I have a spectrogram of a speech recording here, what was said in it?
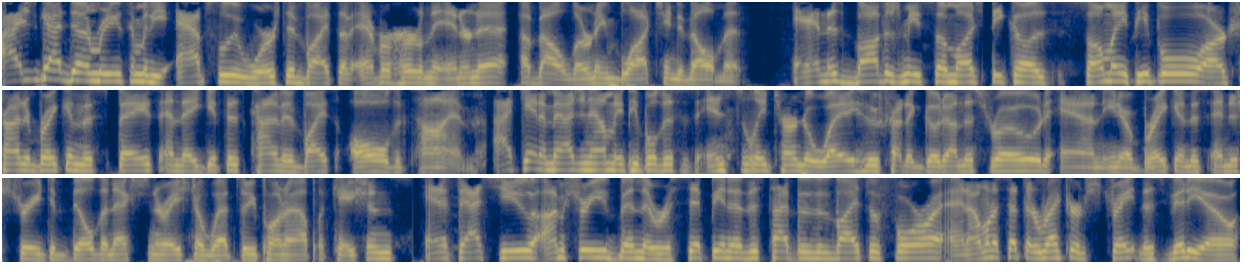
I just got done reading some of the absolute worst advice I've ever heard on the internet about learning blockchain development. And this bothers me so much because so many people are trying to break in this space and they get this kind of advice all the time. I can't imagine how many people this has instantly turned away who try to go down this road and, you know, break into this industry to build the next generation of Web 3.0 applications. And if that's you, I'm sure you've been the recipient of this type of advice before. And I want to set the record straight in this video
